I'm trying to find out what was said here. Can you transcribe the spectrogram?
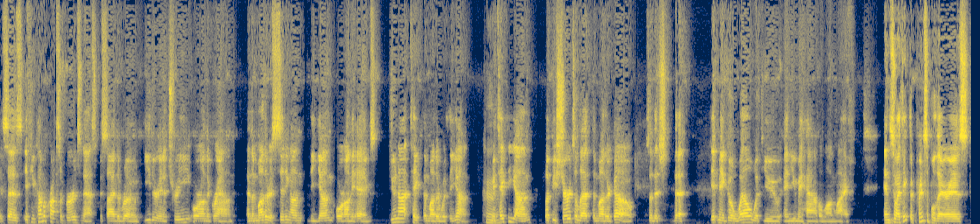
it says, If you come across a bird's nest beside the road, either in a tree or on the ground, and the mother is sitting on the young or on the eggs, do not take the mother with the young. Hmm. You may hmm. take the young, but be sure to let the mother go so that that it may go well with you and you may have a long life. And so I think the principle there is,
